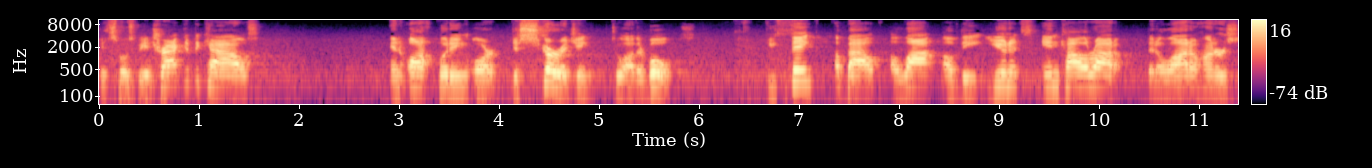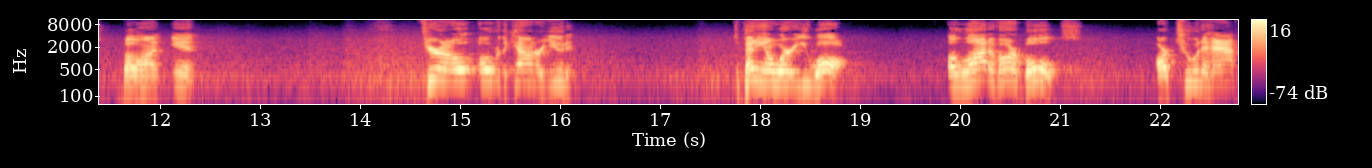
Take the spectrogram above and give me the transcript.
It's supposed to be attractive to cows and off putting or discouraging to other bulls. If you think about a lot of the units in Colorado that a lot of hunters bow hunt in, if you're an over the counter unit, depending on where you are, a lot of our bulls are two and a half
